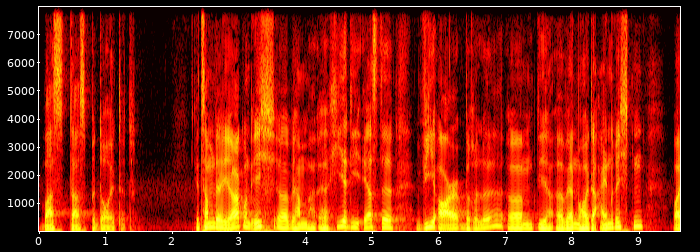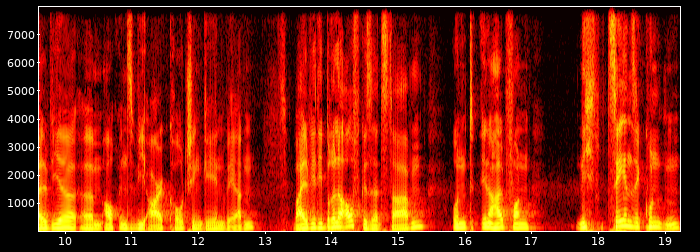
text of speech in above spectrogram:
was das bedeutet. Jetzt haben der Jörg und ich, äh, wir haben äh, hier die erste VR-Brille, ähm, die äh, werden wir heute einrichten weil wir ähm, auch ins VR-Coaching gehen werden, weil wir die Brille aufgesetzt haben und innerhalb von nicht zehn Sekunden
